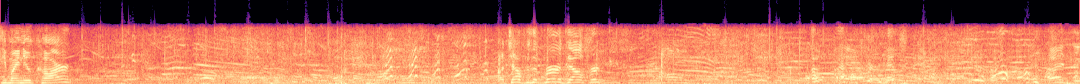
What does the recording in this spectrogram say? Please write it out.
See my new car? Watch out for the birds, Alfred. I do.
